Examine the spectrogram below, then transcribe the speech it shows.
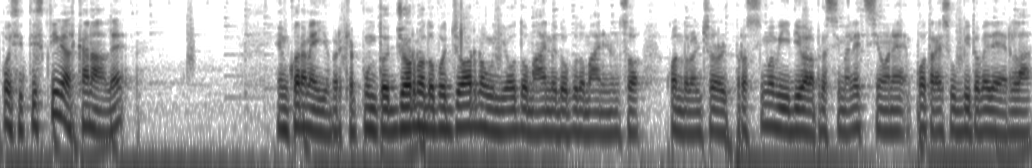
Poi se ti iscrivi al canale è ancora meglio perché appunto giorno dopo giorno, quindi o domani o dopodomani, non so quando lancerò il prossimo video, la prossima lezione, potrai subito vederla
